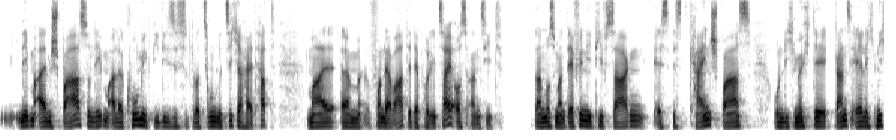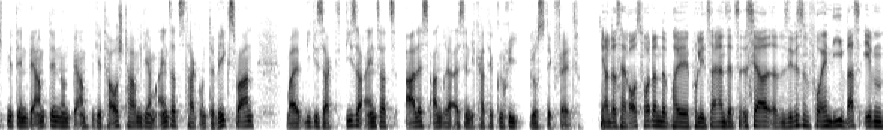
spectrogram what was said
neben allem Spaß und neben aller Komik, die diese Situation mit Sicherheit hat, mal ähm, von der Warte der Polizei aus ansieht, dann muss man definitiv sagen, es ist kein Spaß und ich möchte ganz ehrlich nicht mit den Beamtinnen und Beamten getauscht haben, die am Einsatztag unterwegs waren, weil, wie gesagt, dieser Einsatz alles andere als in die Kategorie lustig fällt. Ja, und das Herausfordernde bei Polizeieinsätzen ist ja, äh, Sie wissen vorher nie, was eben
